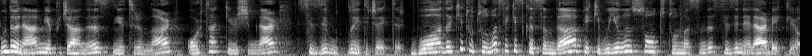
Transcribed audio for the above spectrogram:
Bu dönem yapacağınız yatırımlar, ortak girişimler sizi mutlu edecektir. Boğadaki tutulma 8 Kasım'da peki bu yılın son tutulmasında sizi neler bekliyor?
